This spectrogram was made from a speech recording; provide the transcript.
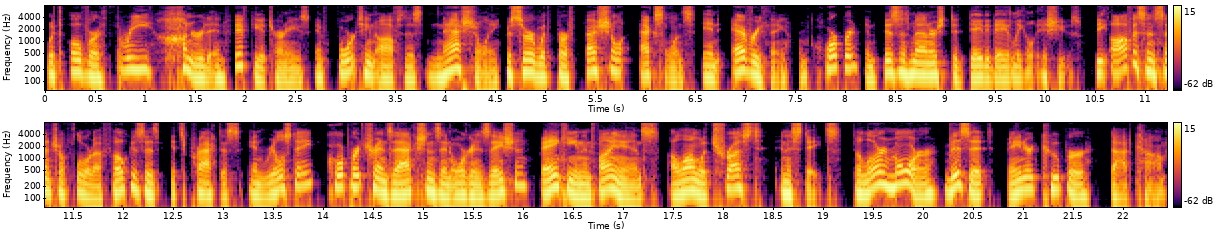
with over 350 attorneys and 14 offices nationally who serve with professional excellence in everything from corporate and business matters to day to day legal issues. The office in Central Florida focuses its practice in real estate, corporate transactions and organization, banking and finance, along with trust and estates. To learn more, visit maynardcooper.com.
